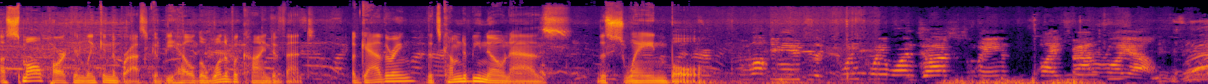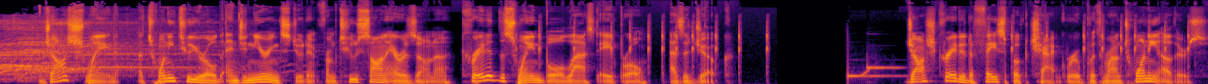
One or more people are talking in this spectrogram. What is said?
a small park in Lincoln, Nebraska beheld a one of a kind event, a gathering that's come to be known as the Swain Bowl. Welcome you to the 2021 Josh Swain Battle Royale. Josh Swain, a 22 year old engineering student from Tucson, Arizona, created the Swain Bowl last April as a joke. Josh created a Facebook chat group with around 20 others,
